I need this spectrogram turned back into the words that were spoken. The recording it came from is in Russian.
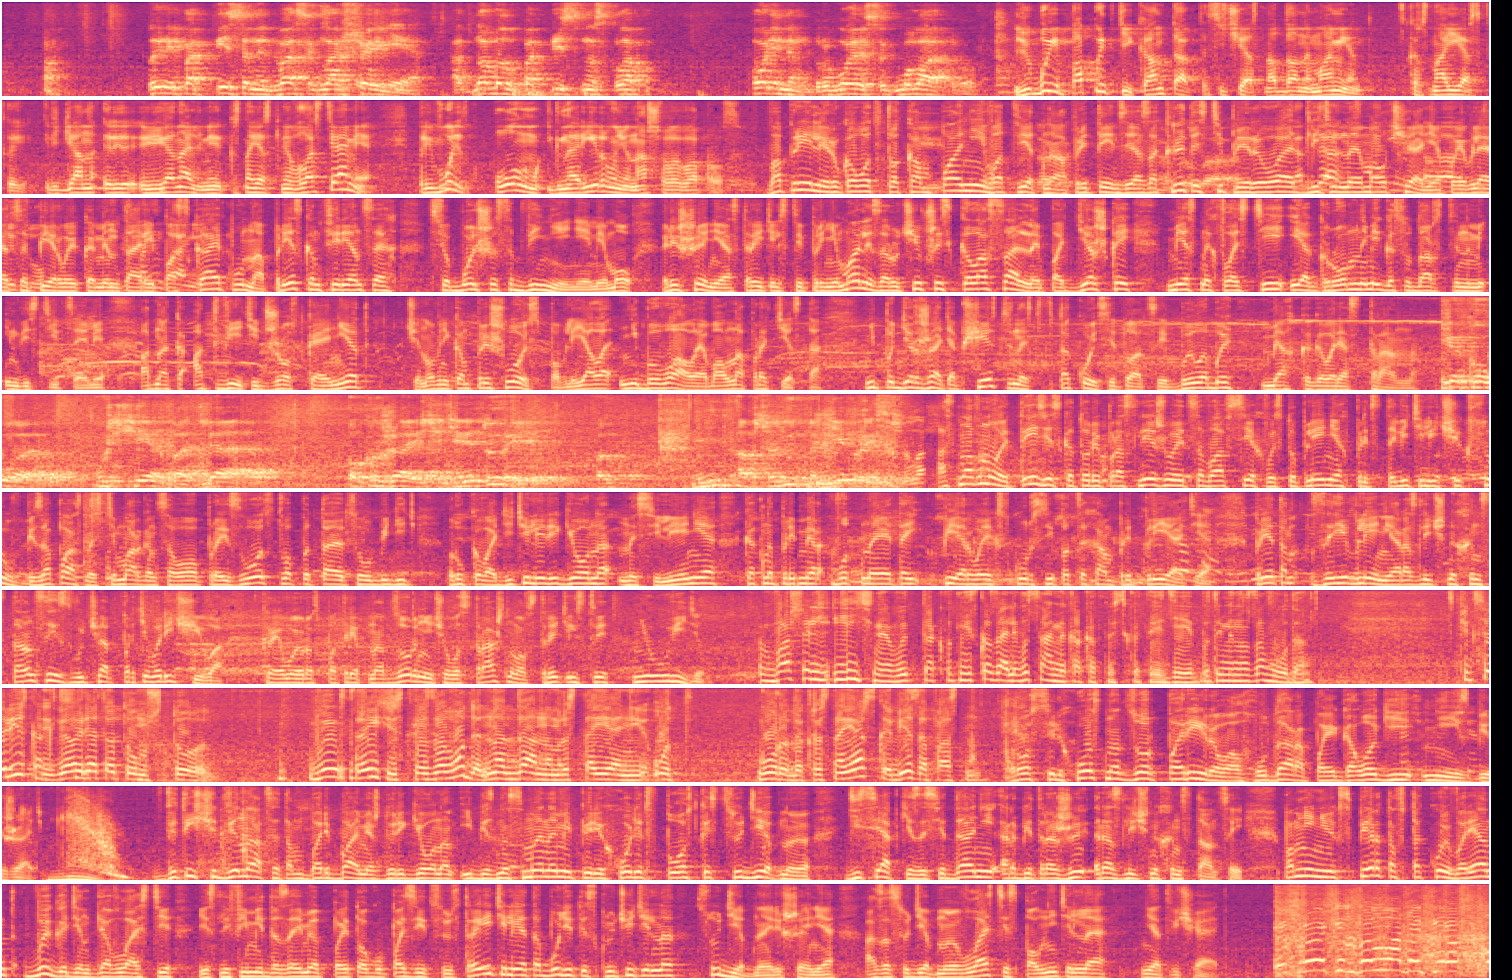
были подписаны два соглашения. Одно было подписано с Клополиным, другое с Акбулатовым. Любые попытки контакта сейчас на данный момент с красноярской, регион- ре- региональными красноярскими властями приводят к полному игнорированию нашего вопроса. В апреле руководство компании в ответ на претензии о закрытости прерывает длительное молчание. Появляются первые комментарии по скайпу, на пресс-конференциях, все больше с обвинениями. Мол, решение о строительстве принимали, заручившись колоссальной поддержкой местных властей и огромными государственными инвестициями. Однако ответить жесткое «нет» чиновникам пришлось. Повлияла небывалая волна протеста. Не поддержать общественность в такой ситуации было бы, мягко говоря, странно. Никакого ущерба для окружающей территории абсолютно не происходит. Основной тезис, который прослеживается во всех выступлениях представителей ЧИКСУ в безопасности марганцевого производства, пытаются убедить руководителей региона, население, как, например, вот на этой первой экскурсии по цехам предприятия. При этом заявления различных инстанций звучат противоречиво. Краевой Роспотребнадзор ничего страшного в строительстве не увидел. Ваше личное, вы так вот не сказали, вы сами как относитесь к этой идее, вот именно завода? Специалисты Как говорят о том, что Вы строительство завода на данном расстоянии от города Красноярска безопасно. Россельхознадзор парировал, удара по экологии не избежать. В 2012-м борьба между регионом и бизнесменами переходит в плоскость судебную. Десятки заседаний, арбитражи различных инстанций. По мнению экспертов, такой вариант выгоден для власти. Если Фемида займет по итогу позицию строителей, это будет исключительно судебное решение. А за судебную власть исполнительная не отвечает. Мы против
